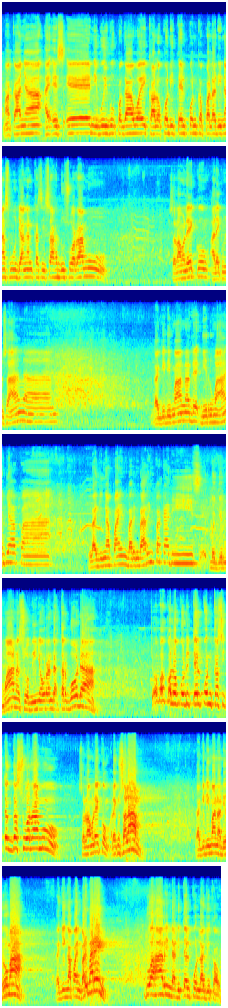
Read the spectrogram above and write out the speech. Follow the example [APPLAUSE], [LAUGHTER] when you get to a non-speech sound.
Makanya ASN, ibu-ibu pegawai, kalau kau ditelepon kepala dinasmu jangan kasih sahdu suaramu. Assalamualaikum. Waalaikumsalam. Lagi di mana, Dek? Di rumah aja, Pak. Lagi ngapain? Baring-baring, Pak Kadis. Bagaimana suaminya orang tidak tergoda? Coba kalau kau ditelepon kasih tegas suaramu. Assalamualaikum. Waalaikumsalam. Lagi di mana? Di rumah. Lagi ngapain? Baring-baring. Dua hari ndak ditelepon lagi kau. [LAUGHS]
